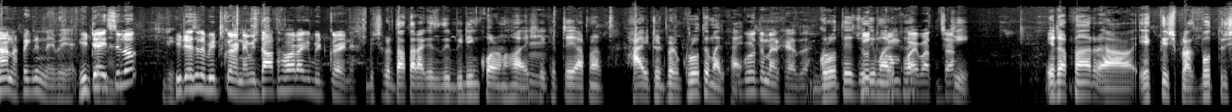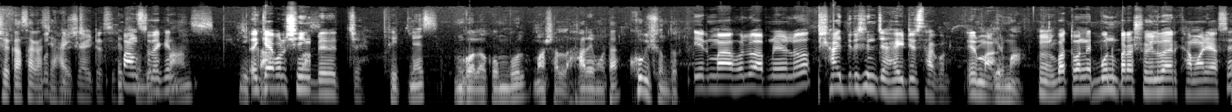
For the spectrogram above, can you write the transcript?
না না প্রেগনেন্ট নাই ভাই। হিট আইছিল হিট আইছিল বিট করাই না আমি দাঁত হওয়ার আগে বিট করাই না বিশেষ করে দাতার আগে যদি ব্রিডিং করানো হয় সেক্ষেত্রে আপনার হাইট ওয়েট গ্রোথে মার খায়। গ্রোথে মার যায় গ্রোথে যদি মার খায় বাচ্চা। জি। এটা আপনার একত্রিশ প্লাস বত্রিশের কাছাকাছি 32 হাইট আছে। পাঁচটা দেখেন। কেবল শিং বের হচ্ছে। ফিটনেস গলা কম্বল মাশাল্লাহ হারে মোটা খুবই সুন্দর। এর মা হলো আপনি হলো সাঁত্রিশ ইঞ্চি হাইটের ছাগল এর মা। এর মা। হুম বর্তমানে বনপাড়া শৈল ভাইয়ের খামারে আছে।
